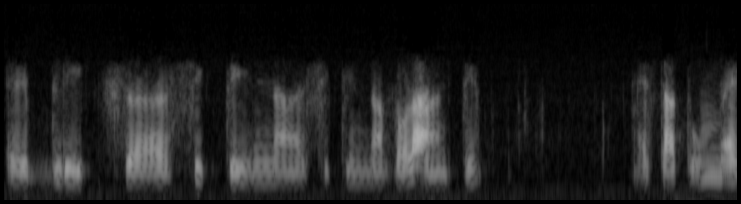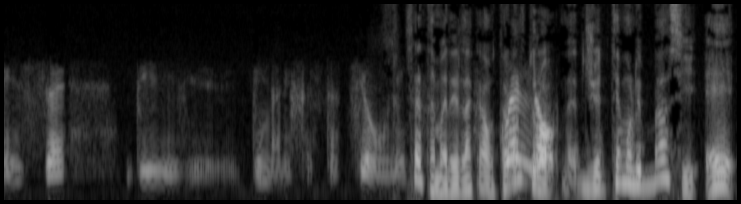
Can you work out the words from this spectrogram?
eh, blitz, sit-in, sit-in volanti. È stato un mese di, di manifestazioni. Senta Maria Lacao, tra Quello... l'altro Gettiamo le basi è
